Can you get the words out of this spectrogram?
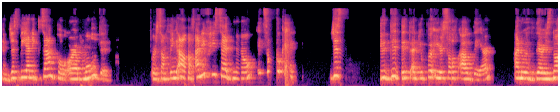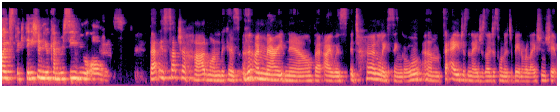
him. Just be an example or a model for something else. And if he said no, it's okay. Just you did it and you put yourself out there. And if there is no expectation, you can receive you always. That is such a hard one because I'm married now, but I was eternally single um, for ages and ages. I just wanted to be in a relationship.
